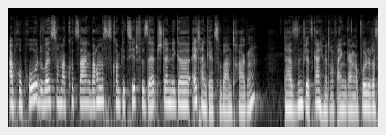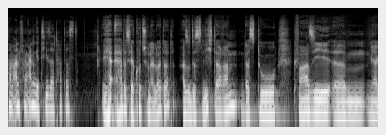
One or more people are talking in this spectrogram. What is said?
Apropos, du wolltest noch mal kurz sagen, warum ist es kompliziert für Selbstständige Elterngeld zu beantragen? Da sind wir jetzt gar nicht mehr drauf eingegangen, obwohl du das am Anfang angeteasert hattest. Er hat es ja kurz schon erläutert. Also das liegt daran, dass du quasi ähm, ja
